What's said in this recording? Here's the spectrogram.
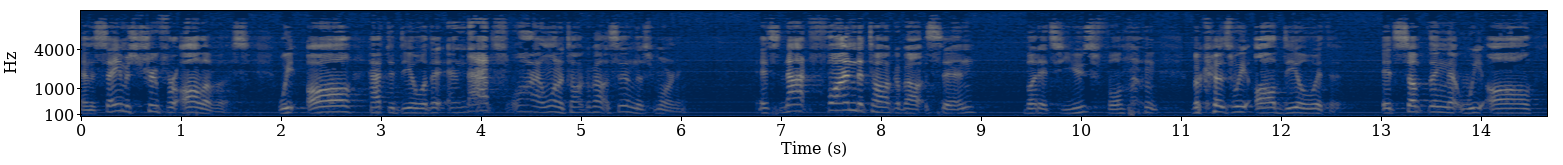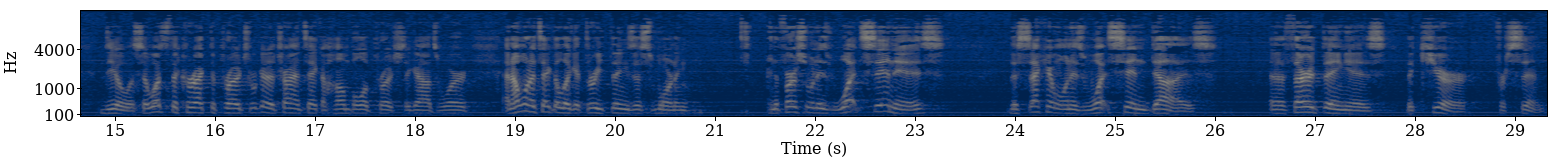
And the same is true for all of us. We all have to deal with it, and that's why I want to talk about sin this morning. It's not fun to talk about sin, but it's useful because we all deal with it. It's something that we all deal with. So, what's the correct approach? We're going to try and take a humble approach to God's Word. And I want to take a look at three things this morning. And the first one is what sin is, the second one is what sin does, and the third thing is the cure for sin.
